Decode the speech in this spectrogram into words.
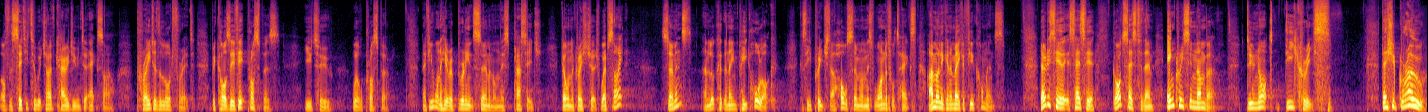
of the city to which I've carried you into exile. Pray to the Lord for it, because if it prospers, you too will prosper. Now, if you want to hear a brilliant sermon on this passage, go on the Grace Church website, sermons, and look at the name Pete Horlock, because he preached a whole sermon on this wonderful text. I'm only going to make a few comments. Notice here it says here, God says to them, increase in number, do not decrease. They should grow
